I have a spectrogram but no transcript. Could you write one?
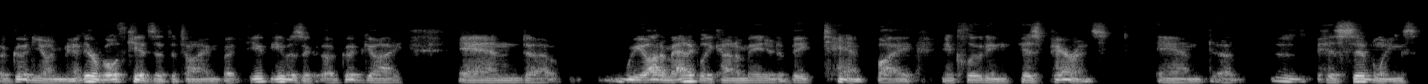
a good young man they were both kids at the time but he, he was a, a good guy and uh, we automatically kind of made it a big tent by including his parents and uh, his siblings.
